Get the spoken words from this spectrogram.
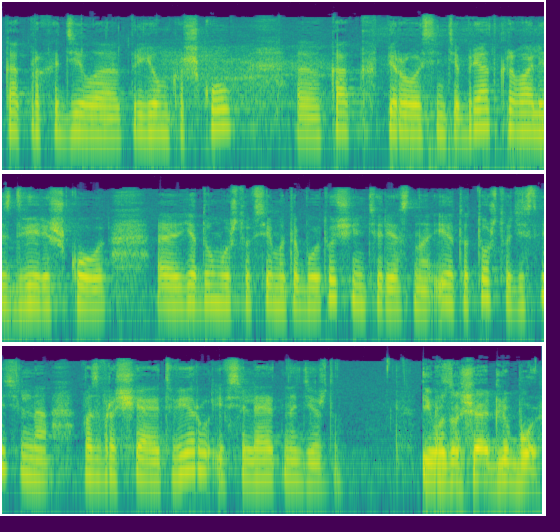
как проходила приемка школ, э, как 1 сентября открывались двери школы. Э, Я думаю, что всем это будет очень интересно. И это то, что действительно возвращает веру и вселяет надежду. И возвращает любовь.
